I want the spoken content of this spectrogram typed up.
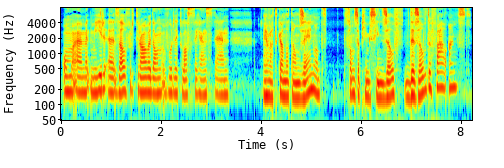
om eh, met meer zelfvertrouwen dan voor de klas te gaan staan. En wat kan dat dan zijn? Want soms heb je misschien zelf dezelfde faalangst.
